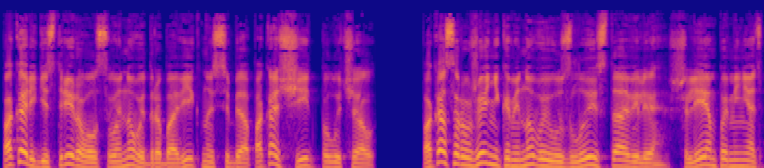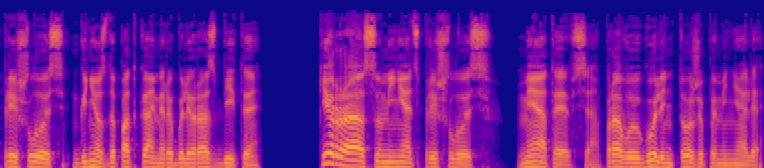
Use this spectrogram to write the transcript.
Пока регистрировал свой новый дробовик на себя, пока щит получал, пока с оружейниками новые узлы ставили, шлем поменять пришлось, гнезда под камеры были разбиты. Керасу менять пришлось, мятая вся, правую голень тоже поменяли.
